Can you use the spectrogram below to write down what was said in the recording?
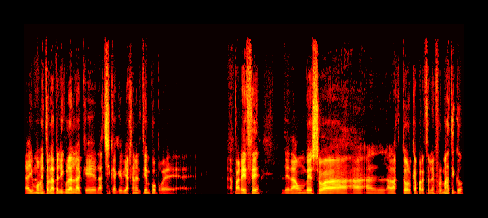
hay un momento en la película en la que la chica que viaja en el tiempo, pues aparece, le da un beso al, actor que aparece en el informático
